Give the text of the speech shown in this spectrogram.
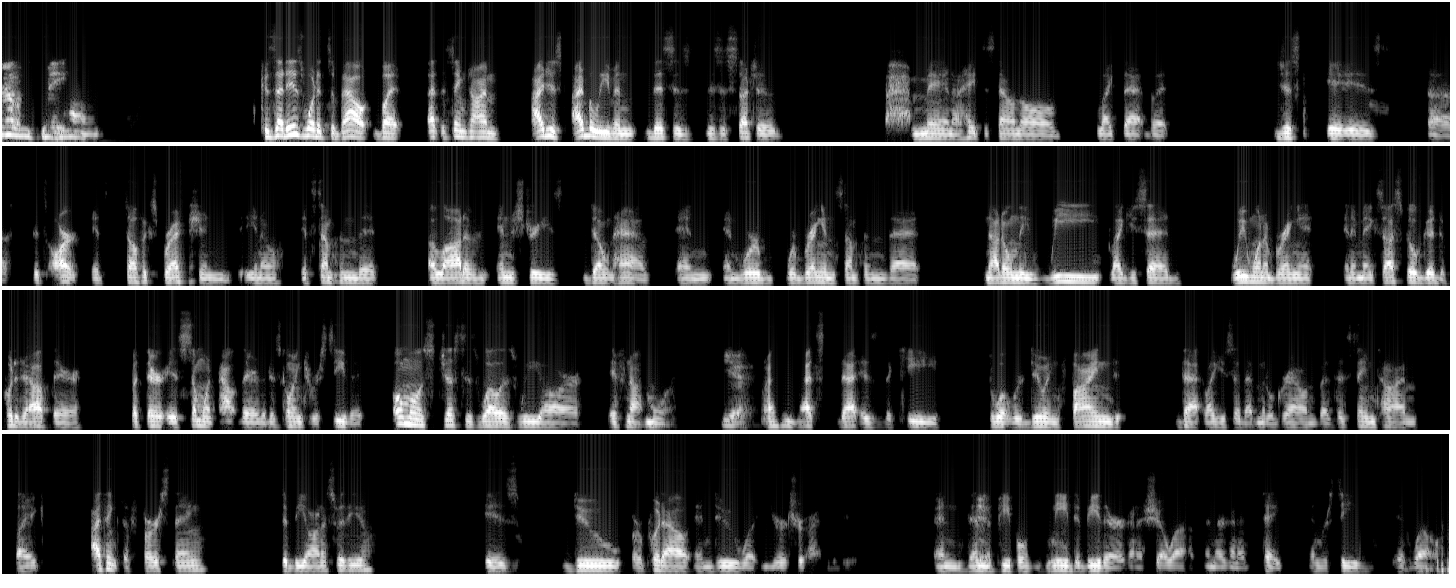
because that is what it's about. But at the same time, I just I believe in this is this is such a man. I hate to sound all like that, but just it is uh, it's art. It's self expression. You know, it's something that a lot of industries don't have, and and we're we're bringing something that not only we like you said we want to bring it and it makes us feel good to put it out there but there is someone out there that is going to receive it almost just as well as we are if not more. Yeah, i think that's that is the key to what we're doing find that like you said that middle ground but at the same time like i think the first thing to be honest with you is do or put out and do what you're trying to do and then Yeah. the people need to be there are going to show up and they're going to take and receive it well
